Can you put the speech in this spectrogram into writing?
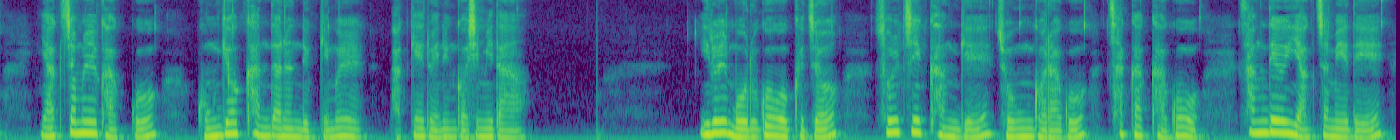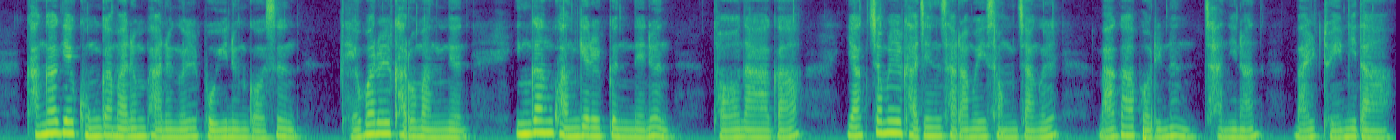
약점을 갖고 공격한다는 느낌을 받게 되는 것입니다. 이를 모르고 그저 솔직한 게 좋은 거라고 착각하고 상대의 약점에 대해 강하게 공감하는 반응을 보이는 것은 대화를 가로막는 인간 관계를 끝내는 더 나아가 약점을 가진 사람의 성장을 막아버리는 잔인한 말투입니다.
